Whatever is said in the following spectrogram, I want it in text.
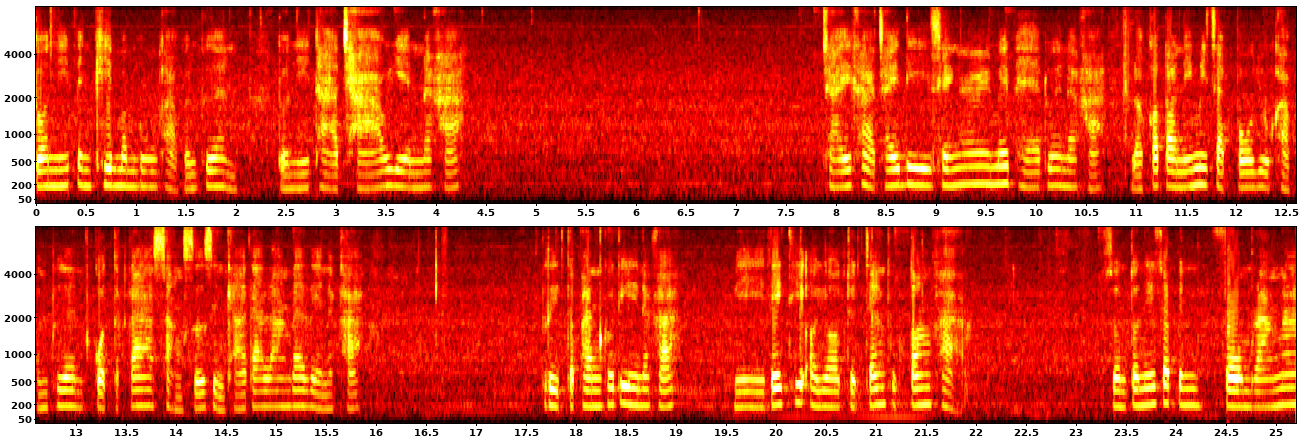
ตัวนี้เป็นครีมบำรุงค่ะเพื่อนๆ ตัวนี้ทาเช้าเย็นนะคะ ใช้ค่ะใช้ดีใช้ง่ายไม่แพ้ด้วยนะคะ แล้วก็ตอนนี้มีจัดโปรอยู่ค่ะเพื่อนๆ กดตะกร้าสั่งซื้อสินค้าด้านล่างได้เลยนะคะ ผลิตภัณฑ์ก็ดีนะคะ มีเลขที่ออยจดแจ้งถูกต้องค่ะ ส่วนตัวนี้จะเป็นโฟมล้างหน้า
